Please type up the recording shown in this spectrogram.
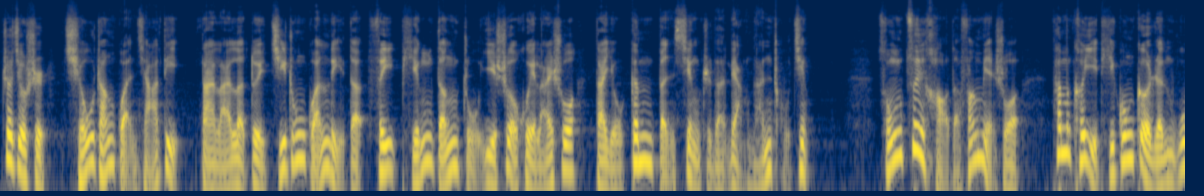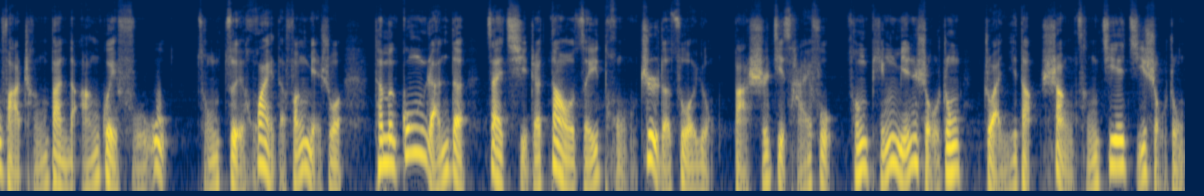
这就是酋长管辖地带来了对集中管理的非平等主义社会来说带有根本性质的两难处境。从最好的方面说，他们可以提供个人无法承办的昂贵服务。从最坏的方面说，他们公然地在起着盗贼统治的作用，把实际财富从平民手中转移到上层阶级手中。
